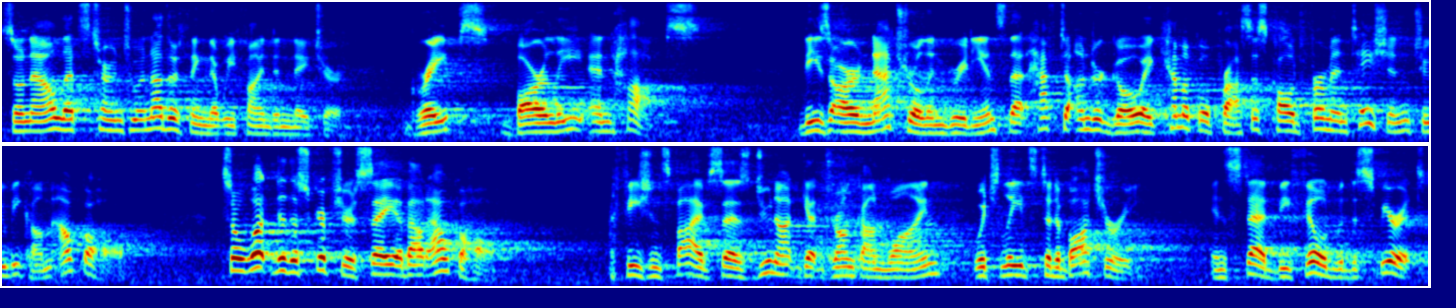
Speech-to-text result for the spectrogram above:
So now let's turn to another thing that we find in nature grapes, barley, and hops. These are natural ingredients that have to undergo a chemical process called fermentation to become alcohol. So, what do the scriptures say about alcohol? Ephesians 5 says, Do not get drunk on wine, which leads to debauchery. Instead, be filled with the Spirit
